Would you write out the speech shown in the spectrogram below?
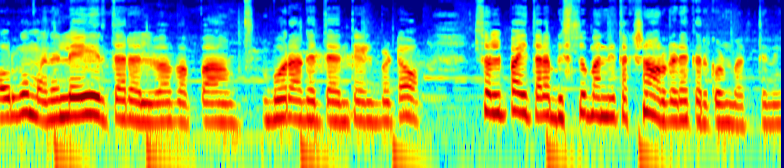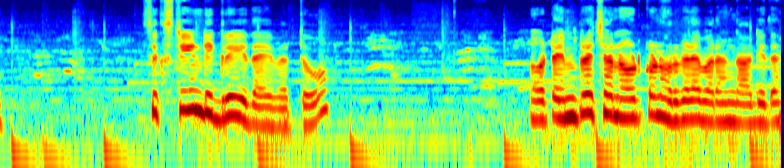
ಅವ್ರಿಗೂ ಮನೇಲೇ ಇರ್ತಾರಲ್ವಾ ಪಾಪ ಬೋರ್ ಆಗುತ್ತೆ ಅಂತ ಹೇಳ್ಬಿಟ್ಟು ಸ್ವಲ್ಪ ಈ ಥರ ಬಿಸಿಲು ಬಂದಿದ ತಕ್ಷಣ ಹೊರಗಡೆ ಕರ್ಕೊಂಡು ಬರ್ತೀನಿ. ಸಿಕ್ಸ್ಟೀನ್ ಡಿಗ್ರಿ ಇದೆ ಇವತ್ತು. ಟೆಂಪ್ರೇಚರ್ ನೋಡ್ಕೊಂಡು ಹೊರಗಡೆ ಬರೋಂಗಾಗಿದೆ.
